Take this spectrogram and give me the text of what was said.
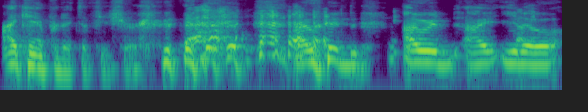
I can't predict the future. I would I would I you know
